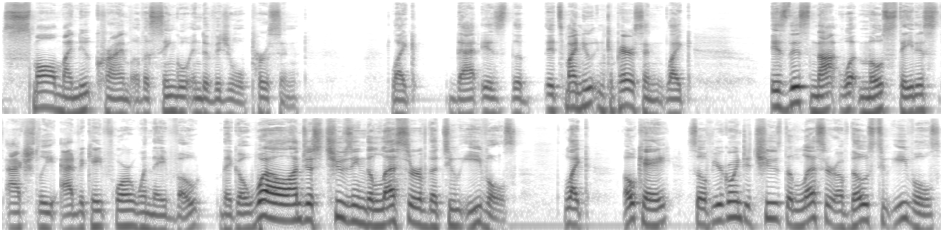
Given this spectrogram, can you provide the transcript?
small minute crime of a single individual person. Like that is the it's minute in comparison. Like is this not what most statists actually advocate for when they vote? They go well i'm just choosing the lesser of the two evils. Like okay so if you're going to choose the lesser of those two evils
